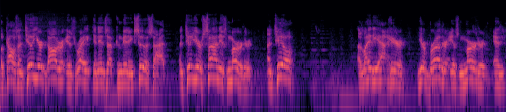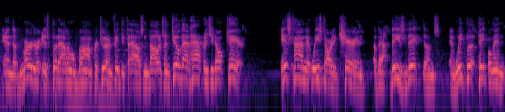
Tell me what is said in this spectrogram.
because until your daughter is raped and ends up committing suicide, until your son is murdered, until a lady out here, your brother is murdered and, and the murder is put out on bond for $250,000, until that happens, you don't care. It's time that we started caring about these victims and we put people in,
